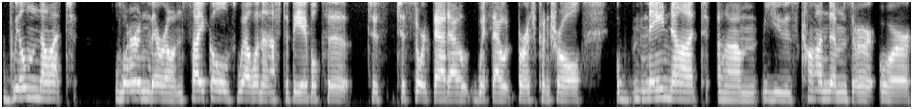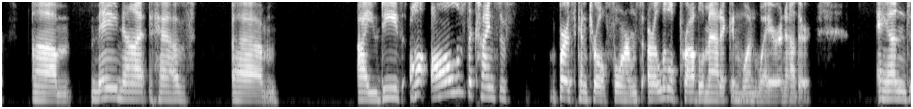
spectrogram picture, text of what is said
will not learn their own cycles well enough to be able to to to sort that out without birth control. May not um, use condoms or or um, may not have um, IUDs. All all of the kinds of birth control forms are a little problematic in one mm. way or another, and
